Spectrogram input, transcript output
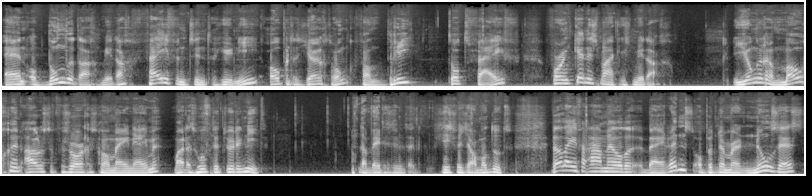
En op donderdagmiddag 25 juni opent het jeugdhonk van 3 tot 5 voor een kennismakingsmiddag. De jongeren mogen hun ouders of verzorgers gewoon meenemen, maar dat hoeft natuurlijk niet. Dan weten ze precies wat je allemaal doet. Wel even aanmelden bij Rens op het nummer 06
